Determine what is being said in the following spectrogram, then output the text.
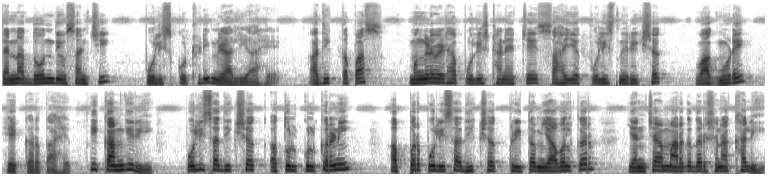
त्यांना दोन दिवसांची पोलीस कोठडी मिळाली आहे. अधिक तपास मंगळवेढा पोलीस ठाण्याचे सहाय्यक पोलीस निरीक्षक वाघमोडे हे करत आहेत. ही कामगिरी पोलीस अधीक्षक अतुल कुलकर्णी अप्पर पोलीस अधीक्षक प्रीतम यावलकर यांच्या मार्गदर्शनाखाली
